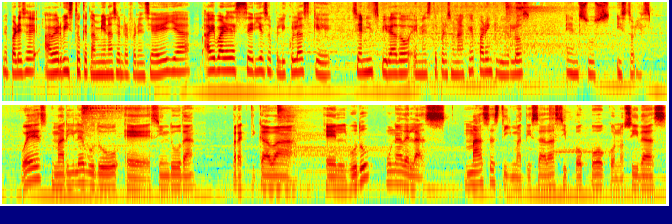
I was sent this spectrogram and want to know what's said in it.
me parece haber visto que también hacen referencia a ella. Hay varias series o películas que se han inspirado en este personaje para incluirlos en sus historias. Pues Marile Voodoo eh, sin duda practicaba el vudú, una de las más estigmatizadas y poco conocidas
